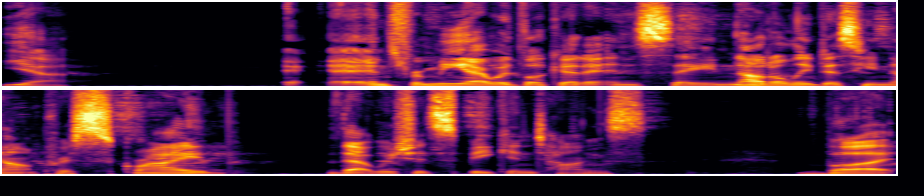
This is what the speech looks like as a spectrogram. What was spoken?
Yeah. And for me, I would look at it and say, not only does he not prescribe that we should speak in tongues, but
